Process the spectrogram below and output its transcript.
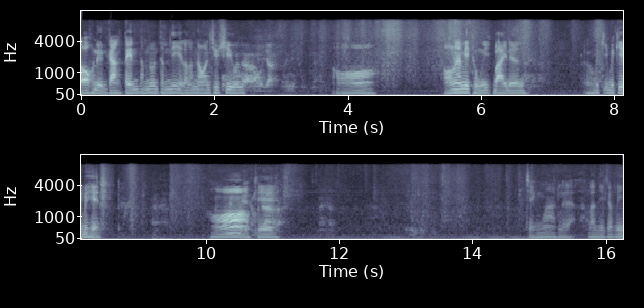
รอคนอื่นกางเต็นท์ทำนู่นทำนี่แล้วก็นอนชิวผมก็จะเอายัดไว้ในถุงนะครับๆอ๋ออ๋อนั้นมีถุงอีกใบหนึ่งเออเมื่อกี้เมื่อกี้ไม่เห็นอ๋อโอเคนะครับเจ๋งมากเลยอะ แล้วนี่ก็มี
